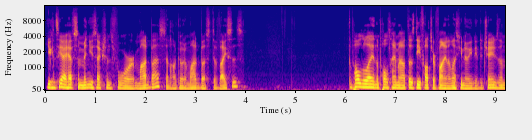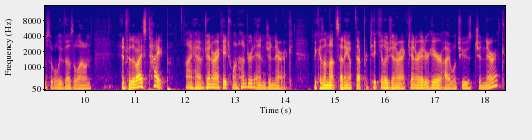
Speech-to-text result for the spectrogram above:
You can see I have some menu sections for Modbus, and I'll go to Modbus devices. The poll delay and the poll timeout, those defaults are fine unless you know you need to change them, so we'll leave those alone. And for the device type, I have Generac H100 and generic. Because I'm not setting up that particular Generac generator here, I will choose generic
